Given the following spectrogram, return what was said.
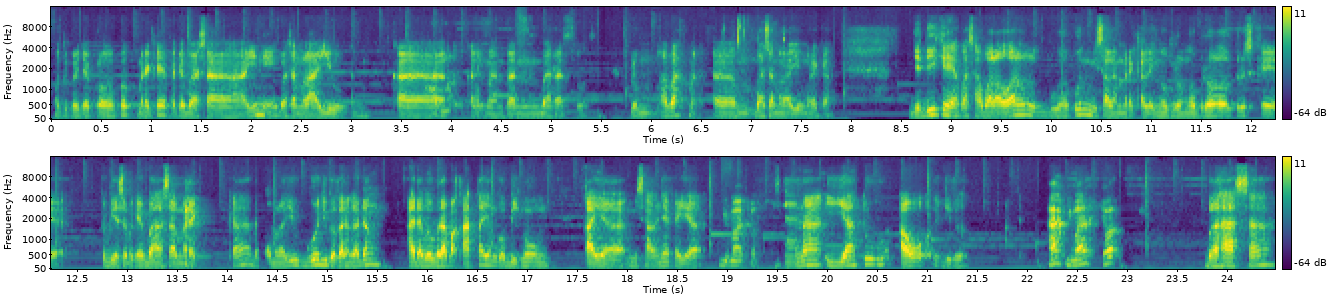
untuk kerja kelompok mereka pakai bahasa ini bahasa Melayu kan. Ke oh, Kalimantan Barat tuh. Belum apa um, bahasa Melayu mereka. Jadi kayak pas awal-awal gue pun misalnya mereka lagi ngobrol-ngobrol terus kayak kebiasa pakai bahasa mereka bahasa Melayu gue juga kadang-kadang ada beberapa kata yang gue bingung. Kayak misalnya kayak gimana tuh? Sana iya tuh aw gitu. Ah gimana? Coba. Bahasa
